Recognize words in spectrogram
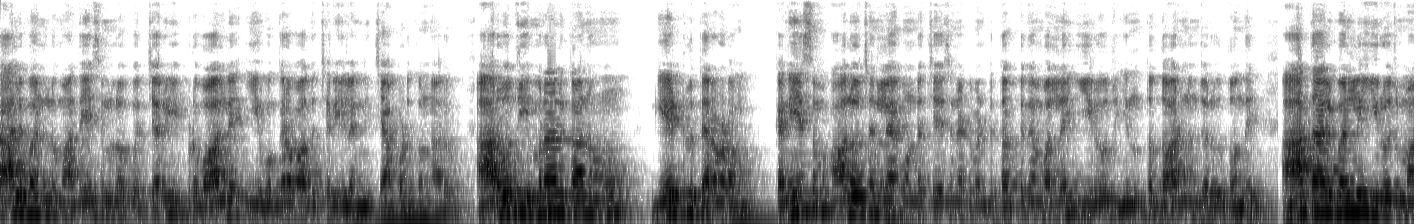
తాలిబాన్లు మా దేశంలోకి వచ్చారు. ఇప్పుడు వాళ్ళే ఈ ఉగ్రవాద చర్యలన్నీ చేపడుతున్నారు. ఆ రోజు ఇమ్రాన్ ఖాను గేట్లు తెరవడం కనీసం ఆలోచన లేకుండా చేసినటువంటి తప్పిదం వల్లే ఈ రోజు ఇంత దారుణం జరుగుతోంది. ఆ తాలిబన్లు ఈ రోజు మా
